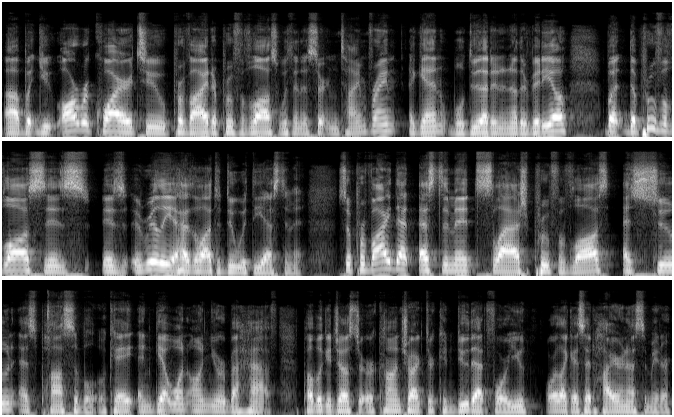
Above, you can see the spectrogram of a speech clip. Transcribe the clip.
Uh, but you are required to provide a proof of loss within a certain time frame. Again, we'll do that in another video. But the proof of loss is is it really has a lot to do with the estimate. So provide that estimate slash proof of loss as soon as possible, okay? And get one on your behalf. Public adjuster or contractor can do that for you, or like I said, hire an estimator.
